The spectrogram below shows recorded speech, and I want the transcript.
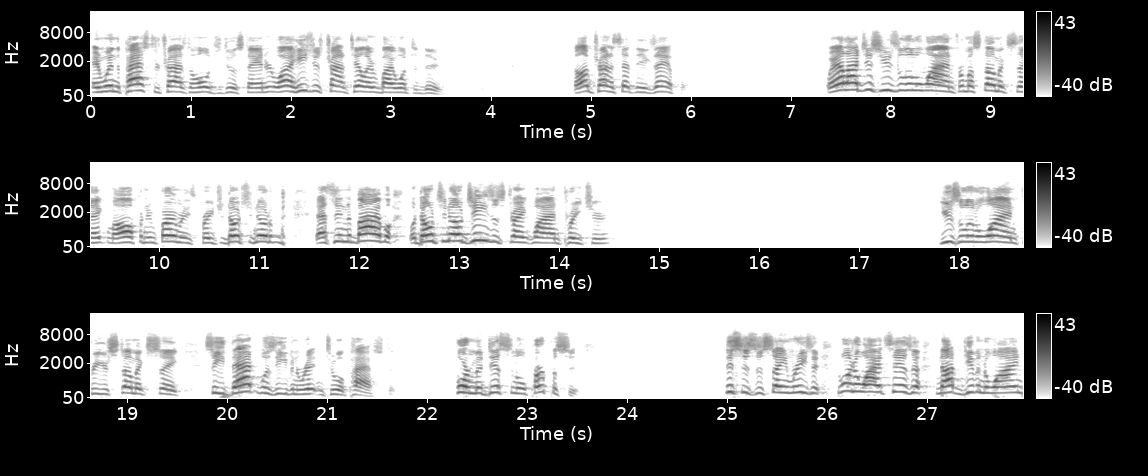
And when the pastor tries to hold you to a standard, well, he's just trying to tell everybody what to do. No, I'm trying to set the example. Well, I just use a little wine for my stomach's sake, my often infirmities, preacher. Don't you know that's in the Bible? Well, don't you know Jesus drank wine, preacher? Use a little wine for your stomach's sake. See, that was even written to a pastor for medicinal purposes. This is the same reason. You want to know why it says uh, not given to wine?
